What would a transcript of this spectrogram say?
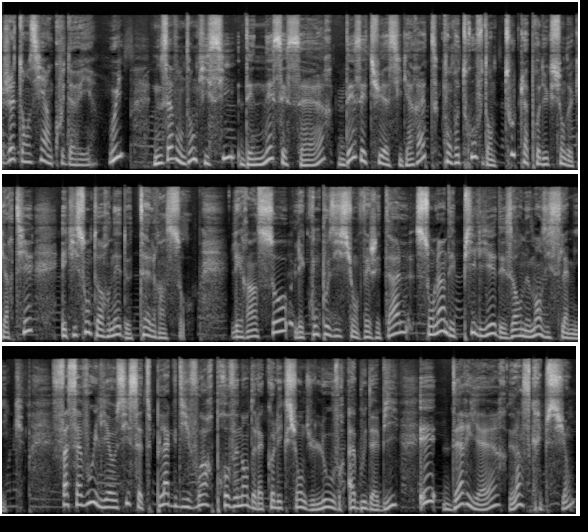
Jetons-y un coup d'œil. Oui, nous avons donc ici des nécessaires, des étuis à cigarettes qu'on retrouve dans toute la production de quartier et qui sont ornés de tels rinceaux. Les rinceaux, les compositions végétales, sont l'un des piliers des ornements islamiques. Face à vous, il y a aussi cette plaque d'ivoire provenant de la collection du Louvre Abu Dhabi et derrière l'inscription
